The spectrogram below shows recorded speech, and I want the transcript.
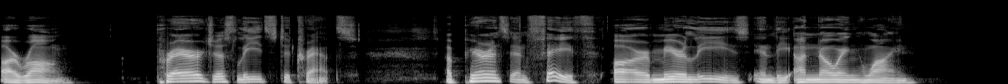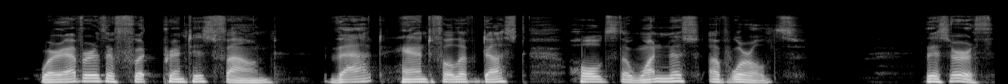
are wrong. Prayer just leads to trance. Appearance and faith are mere lees in the unknowing wine. Wherever the footprint is found, that handful of dust holds the oneness of worlds. This earth,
